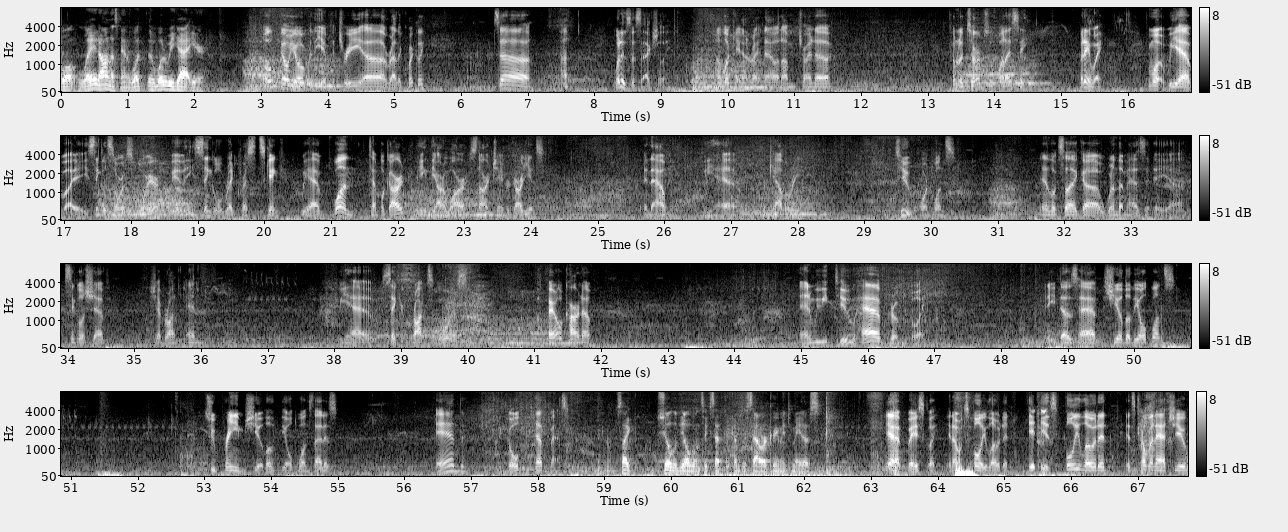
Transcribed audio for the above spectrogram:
Well, lay it on us, man. What what do we got here? Oh, going over the infantry uh, rather quickly. It's uh, huh? What is this actually? I'm looking at it right now, and I'm trying to come to terms with what I see. But anyway, from what we have a single Saurus warrior, we have a single red crested skink, we have one temple guard, being the Artawar Star Chamber Guardians, and now we have cavalry, two horned ones, and it looks like uh, one of them has a uh, single chev, chevron, and we have Sacred Kroxigors, a Feral Carno, and we do have Croaky Boy. And he does have the Shield of the Old Ones. Supreme Shield of the Old Ones, that is. And the Golden Death Mask. It's like Shield of the Old Ones, except it comes with sour cream and tomatoes. Yeah, basically. You know, it's fully loaded. It is fully loaded. It's coming at you.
